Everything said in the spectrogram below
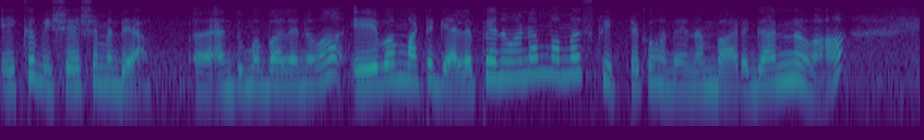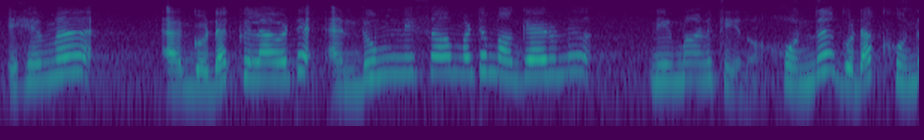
ඒක විශේෂම දෙයක් ඇඳුම බලනවා. ඒවා මට ගැලපෙනවනම් මම ස්ක්‍රිප් එක හොඳ නම් බාරගන්නවා එහෙම ගොඩක් වෙලාවට ඇඳුම් නිසා මට මගෑරුණ නිර්මාණ තියෙනවා. හොඳ ගොඩක් හොඳ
